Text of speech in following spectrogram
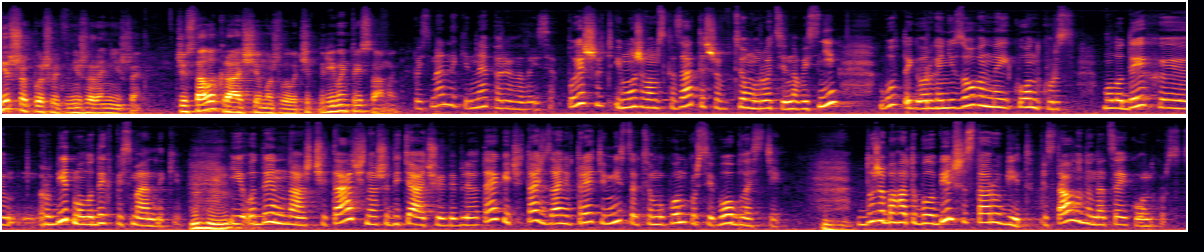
гірше пишуть, ніж раніше? Чи стало краще, можливо, чи рівень той самий? Письменники не перевелися. Пишуть, і можу вам сказати, що в цьому році навесні був такий організований конкурс молодих е, робіт молодих письменників. І один наш читач, нашої дитячої бібліотеки, читач зайняв третє місце в цьому конкурсі в області. Дуже багато було більше ста робіт представлено на цей конкурс.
